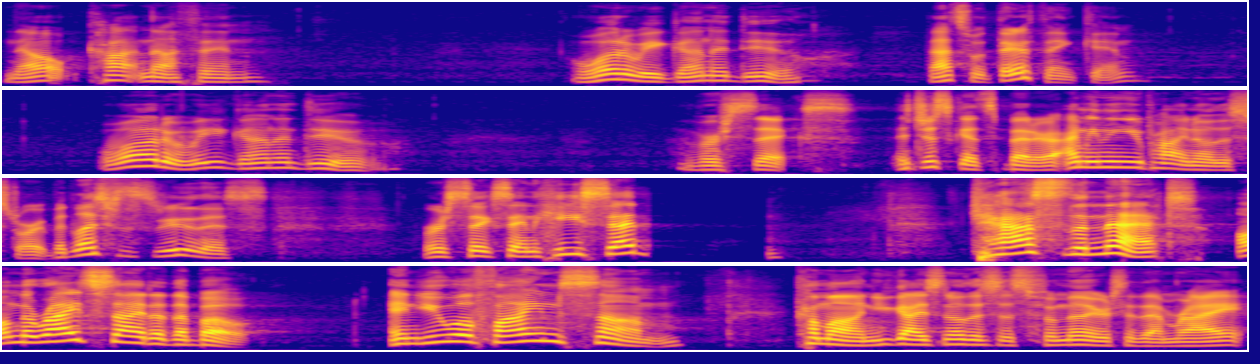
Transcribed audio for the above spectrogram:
No, caught nothing. What are we going to do? That's what they're thinking. What are we going to do? Verse 6. It just gets better. I mean, you probably know this story, but let's just do this. Verse 6 And he said, Cast the net on the right side of the boat, and you will find some. Come on, you guys know this is familiar to them, right?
